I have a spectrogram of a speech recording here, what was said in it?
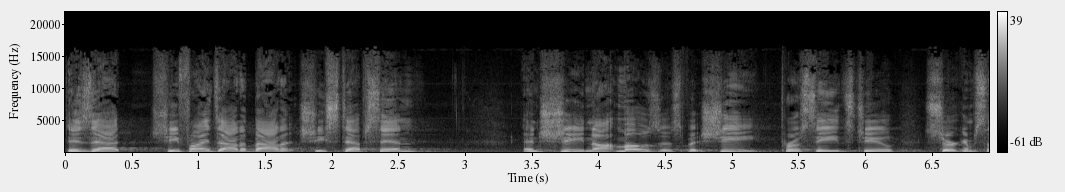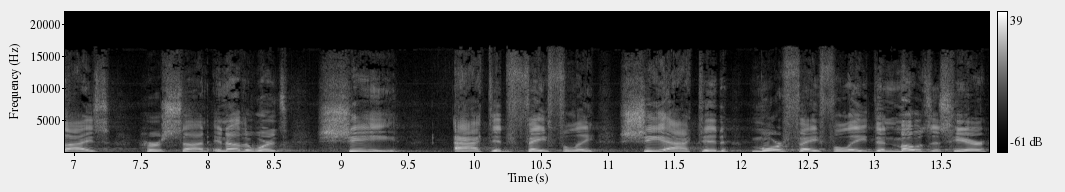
is that she finds out about it, she steps in, and she, not Moses, but she proceeds to circumcise her son. In other words, she acted faithfully. She acted more faithfully than Moses here,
